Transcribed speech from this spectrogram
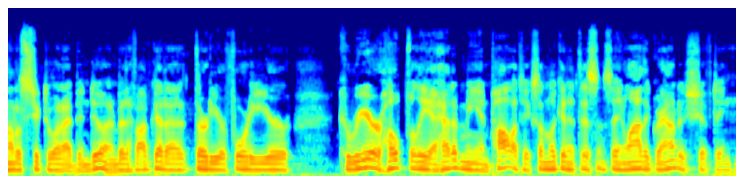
I'll just stick to what I've been doing. But if I've got a 30 or 40 year career, hopefully ahead of me in politics, I'm looking at this and saying, wow, the ground is shifting.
